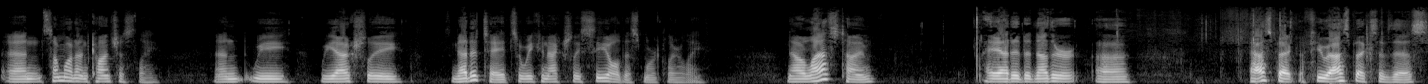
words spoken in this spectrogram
and somewhat unconsciously. And we, we actually meditate so we can actually see all this more clearly. Now, last time, I added another uh, aspect, a few aspects of this,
